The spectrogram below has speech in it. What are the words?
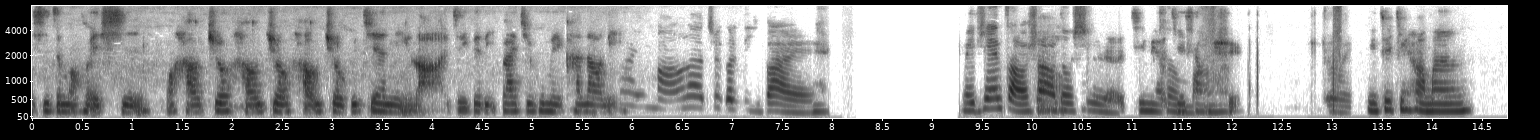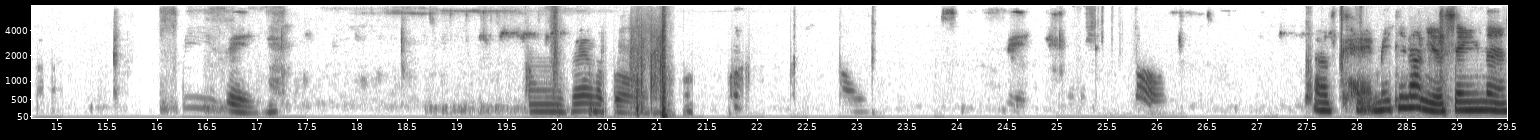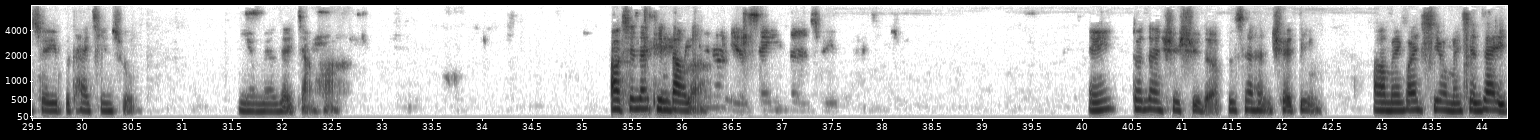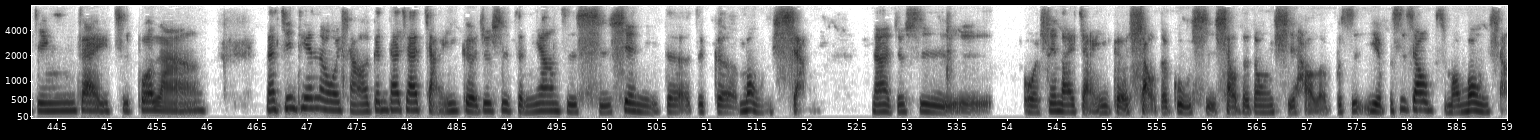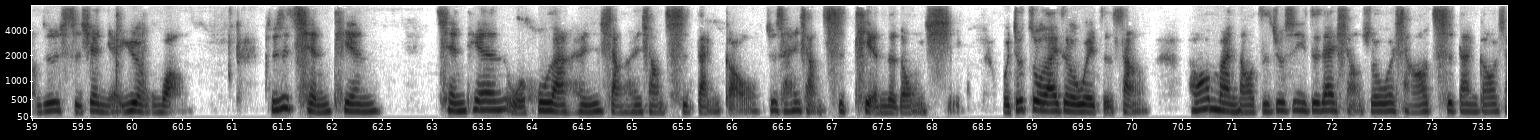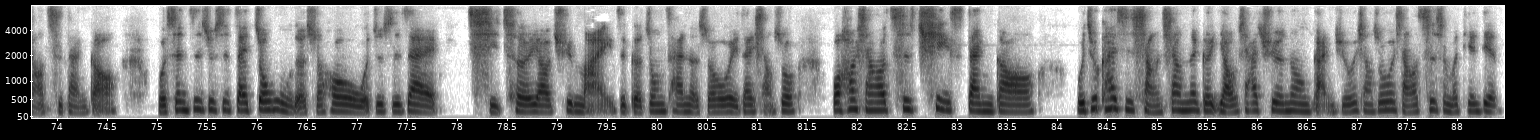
是怎么回事？我好久好久好久不见你了，这个礼拜几乎没看到你。太忙了，这个礼拜每天早上都是几秒接上去。对，你最近好吗？Busy，unavailable。OK，没听到你的声音呢，所以不太清楚你有没有在讲话。哦，现在听到了。听到你的声音呢，所以不太清楚。哎，断断续续的，不是很确定。啊，没关系，我们现在已经在直播啦。那今天呢，我想要跟大家讲一个，就是怎么样子实现你的这个梦想，那就是。我先来讲一个小的故事，小的东西好了，不是，也不是叫什么梦想，就是实现你的愿望。就是前天，前天我忽然很想很想吃蛋糕，就是很想吃甜的东西，我就坐在这个位置上，然后满脑子就是一直在想，说我想要吃蛋糕，想要吃蛋糕。我甚至就是在中午的时候，我就是在骑车要去买这个中餐的时候，我也在想，说我好想要吃 cheese 蛋糕。我就开始想象那个咬下去的那种感觉，我想说，我想要吃什么甜点，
